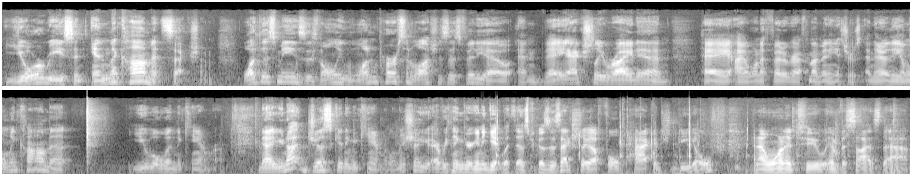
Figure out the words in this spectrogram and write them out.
your reason in the comments section. What this means is if only one person watches this video and they actually write in, hey, I want to photograph my miniatures, and they're the only comment, you will win the camera. Now, you're not just getting a camera. Let me show you everything you're going to get with this because it's actually a full package deal, and I wanted to emphasize that.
